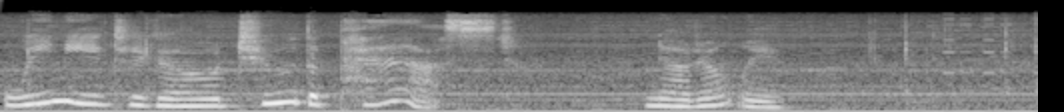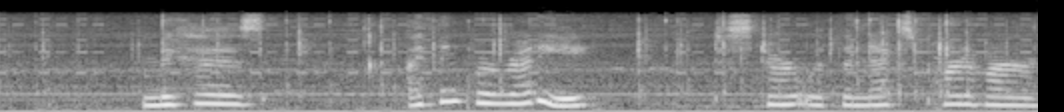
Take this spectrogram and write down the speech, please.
We need to go to the past. No, don't we? Because I think we're ready to start with the next part of our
